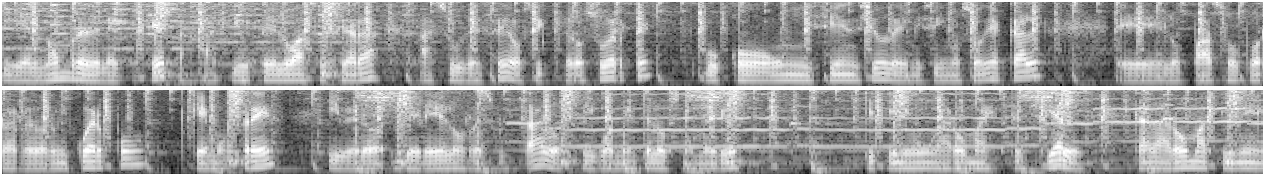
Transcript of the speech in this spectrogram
y el nombre de la etiqueta. Así usted lo asociará a su deseo. Si quiero suerte, busco un incienso de mi signo zodiacal, eh, lo paso por alrededor de mi cuerpo, quemo tres y veré los resultados. Igualmente los somerios que tienen un aroma especial. Cada aroma tiene,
